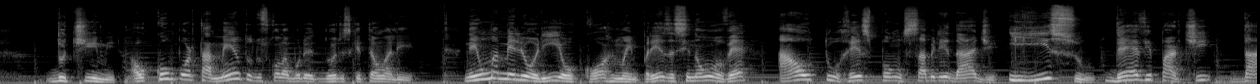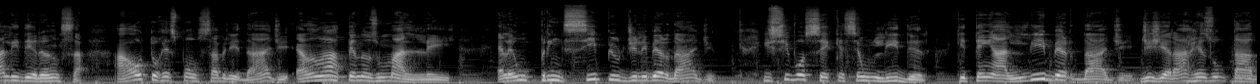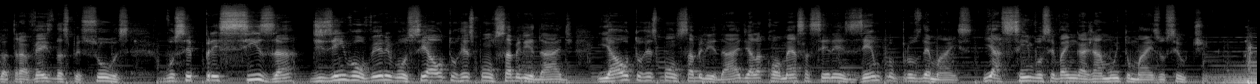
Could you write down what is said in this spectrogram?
do time, ao comportamento dos colaboradores que estão ali. Nenhuma melhoria ocorre numa empresa se não houver autorresponsabilidade. E isso deve partir da liderança. A autorresponsabilidade, ela não é apenas uma lei, ela é um princípio de liberdade. E se você quer ser um líder que tem a liberdade de gerar resultado através das pessoas, você precisa desenvolver em você a autorresponsabilidade. E a autorresponsabilidade ela começa a ser exemplo para os demais. E assim você vai engajar muito mais o seu time.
